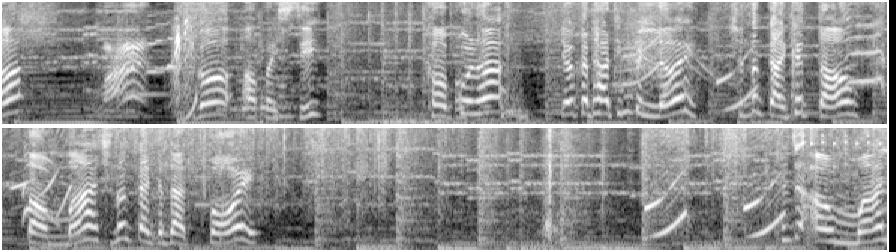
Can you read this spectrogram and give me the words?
ฮะ What? ก็เอาไปสิ ขอบคุณฮะโยนกระทะทิ้งไปเลย ฉันต้องการแค่เตา ต่อมาฉันต้องการกระดาษฟอยล์ฉันจะเอามัน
